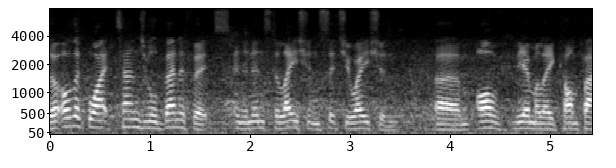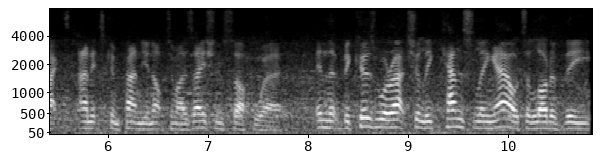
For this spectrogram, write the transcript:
There are other quite tangible benefits in an installation situation um, of the MLA Compact and its companion optimization software in that because we're actually cancelling out a lot of the,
